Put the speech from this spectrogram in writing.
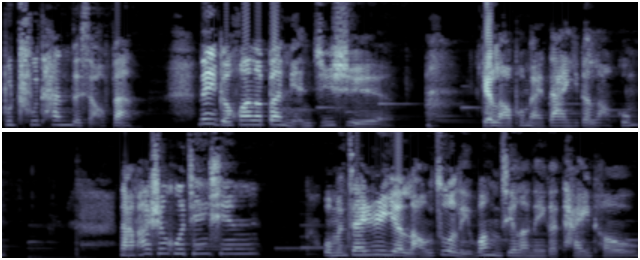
不出摊的小贩，那个花了半年积蓄 给老婆买大衣的老公。哪怕生活艰辛，我们在日夜劳作里忘记了那个抬头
